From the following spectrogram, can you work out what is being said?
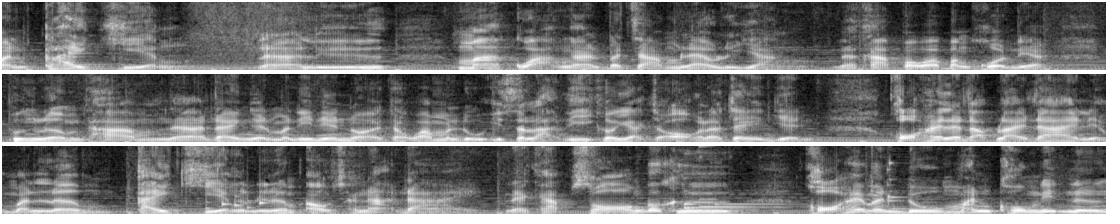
มันใกล้เคียง นะหรือมากกว่างานประจำแล้วหรือยังนะครับเพราะว่าบางคนเนี่ยเพิ่งเริ่มทำนะได้เงินมานิดหน่อยแต่ว่ามันดูอิสระดีก็อยากจะออกแล้วใจเย็นๆขอให้ระดับรายได้เนี่ยมันเริ่มใกล้เคียงหรือเริ่มเอาชนะได้นะครับสองก็คือ ขอให้มันดูมั่นคงนิดนึง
